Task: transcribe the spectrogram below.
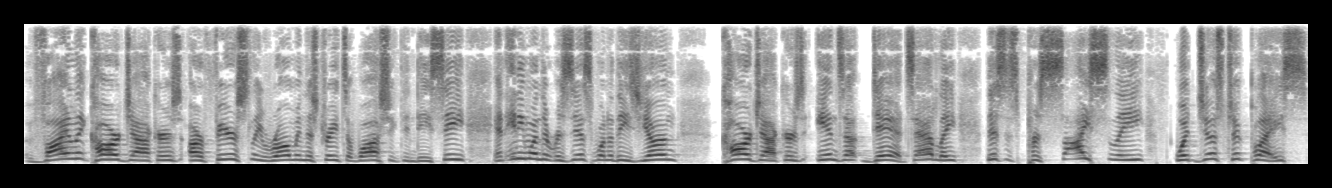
Violent carjackers are fiercely roaming the streets of Washington, D.C., and anyone that resists one of these young carjackers ends up dead. Sadly, this is precisely what just took place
